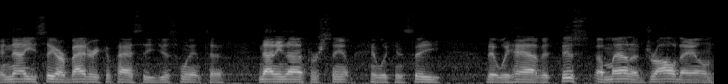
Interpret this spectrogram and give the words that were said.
and now you see our battery capacity just went to 99% and we can see that we have at this amount of drawdown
